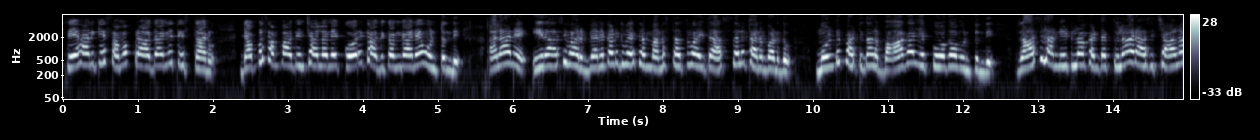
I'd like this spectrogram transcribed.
స్నేహానికి సమ ప్రాధాన్యత ఇస్తారు. డబ్బు సంపాదించాలనే కోరిక అధికంగానే ఉంటుంది. అలానే ఈ రాశి వారు వెనకడుగు వేసే మనస్తత్వం అయితే అస్సలు కనబడదు. మొండి పట్టుదల బాగా ఎక్కువగా ఉంటుంది. రాశులన్నిటిలో కంటే తులారాశి చాలా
